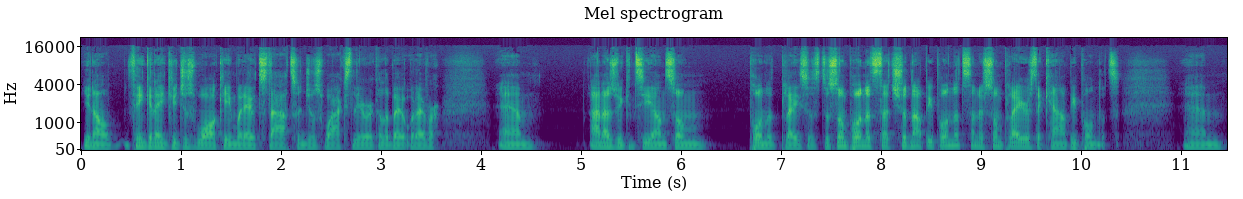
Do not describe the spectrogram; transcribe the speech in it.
you know, thinking he could just walk in without stats and just wax lyrical about whatever. Um, and as we can see on some pundit places, there's some pundits that should not be pundits, and there's some players that can't be pundits. Um,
